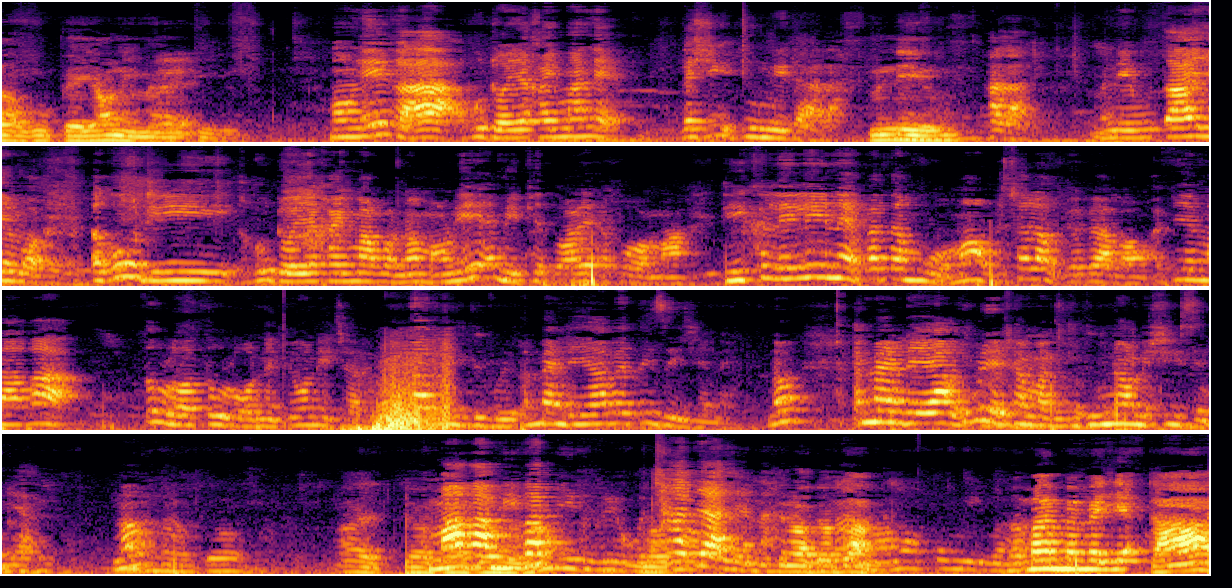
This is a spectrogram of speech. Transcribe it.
တော့အခုဘယ်ရောက်နေမှန်းမသိဘူးမောင်လေးကအခုဒေါ်ရခိုင်မနဲ့လက်ရှိအတူနေတာလားမနေဘူးဟုတ်လားမနေဘူးတားရင်ပေါ့အခုဒီအခုဒေါ်ရခိုင်မပေါ့နော်မောင်လေးအမေဖြစ်သွားတဲ့အပေါ်မှာဒီကလေးလေးနဲ့ပတ်သက်မှုကိုမောင်တစ်ချက်လောက်ပြောပြပါအောင်အပြင်မှာကသူ့လောသူ့လောနဲ့ပြောနေကြတယ်ဘာဖြစ်သူတွေအမှန်တရားပဲသိစေချင်တယ်နော်အမှန်တရားဥပဒေထက်မှမြည်သူမှမရှိစေရနော်အဲ ကျွန်မကမိဘပြည်သူတွေကိုချပြချင်တာကျွန်တော်ပြောပြမယ်မပုံပြီးပါမမမမရက်ဒါက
